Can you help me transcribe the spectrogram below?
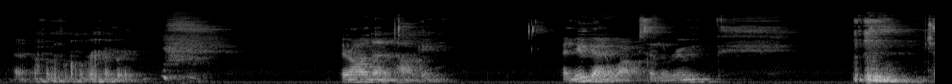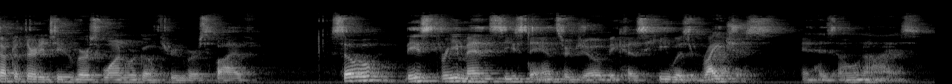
I don't remember. They're all done talking. A new guy walks in the room chapter 32, verse 1, we'll go through verse 5. So these three men ceased to answer Job because he was righteous in his own eyes.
